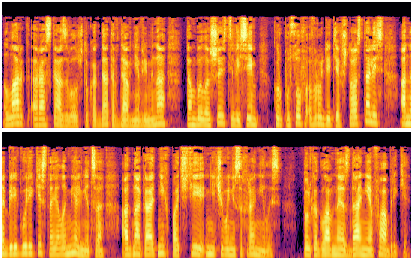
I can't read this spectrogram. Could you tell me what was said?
Ларк рассказывал, что когда-то в давние времена там было шесть или семь корпусов вроде тех, что остались, а на берегу реки стояла мельница, однако от них почти ничего не сохранилось, только главное здание фабрики.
